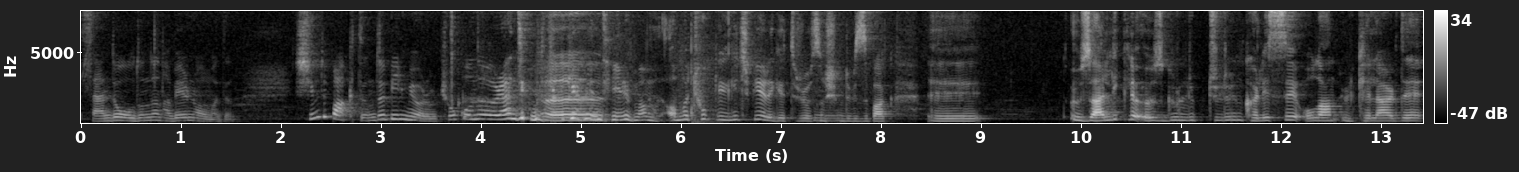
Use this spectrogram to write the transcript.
Sende olduğundan haberin olmadığın. Şimdi baktığımda bilmiyorum. Çok onu öğrendik mi Ee, emin değilim ama. Ama çok ilginç bir yere getiriyorsun şimdi bizi bak. Ee, özellikle özgürlükçülüğün kalesi olan ülkelerde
